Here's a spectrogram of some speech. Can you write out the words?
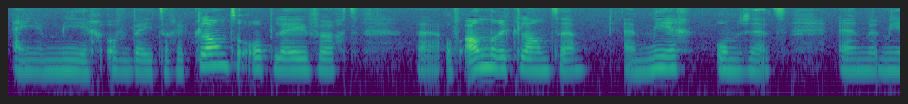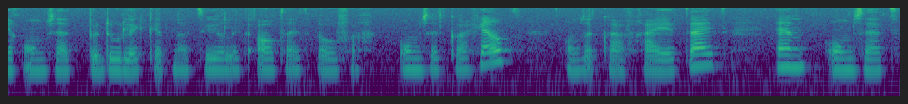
en je meer of betere klanten oplevert uh, of andere klanten en meer omzet. En met meer omzet bedoel ik het natuurlijk altijd over omzet qua geld, omzet qua vrije tijd en omzet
